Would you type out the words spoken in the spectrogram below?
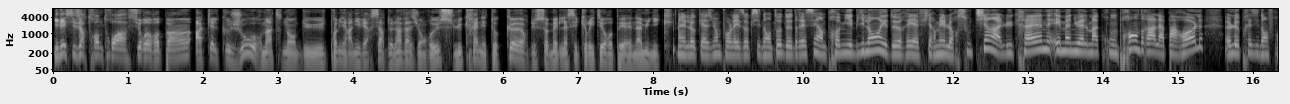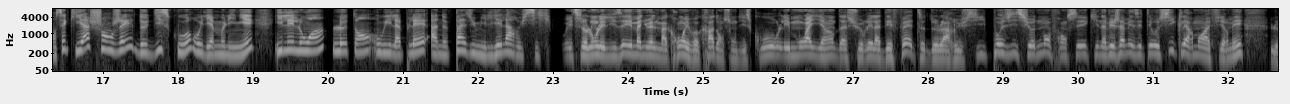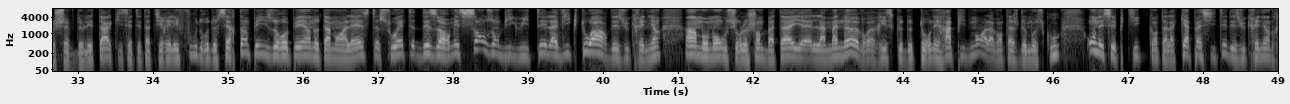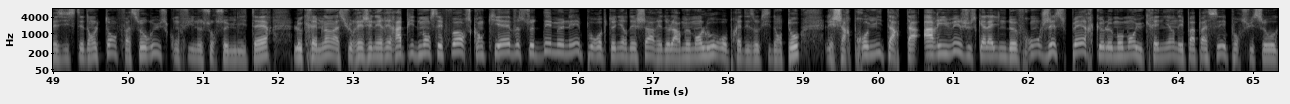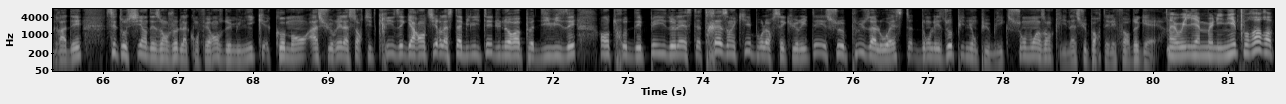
Il est 6h33 sur Europe 1. À quelques jours maintenant du premier anniversaire de l'invasion russe, l'Ukraine est au cœur du sommet de la sécurité européenne à Munich. L'occasion pour les Occidentaux de dresser un premier bilan et de réaffirmer leur soutien à l'Ukraine. Emmanuel Macron prendra la parole. Le président français qui a changé de discours, William Molinier. Il est loin le temps où il appelait à ne pas humilier la Russie. Oui, selon l'Élysée, Emmanuel Macron évoquera dans son discours les moyens d'assurer la défaite de la Russie, positionnement français qui n'avait jamais été aussi clairement affirmé. Le chef de l'État, qui s'était attiré les foudres de certains pays européens, notamment à l'Est, souhaite désormais sans ambiguïté la victoire des Ukrainiens, à un moment où sur le champ de bataille, la manœuvre risque de tourner rapidement à l'avantage de Moscou. On est sceptique quant à la capacité des Ukrainiens de résister dans le temps face aux Russes, confie une source militaire. Le Kremlin assure régénérer rapidement ses forces quand Kiev se démenait pour obtenir des chars et de l'armement lourd auprès des Occidentaux. Les chars promis tardent à arriver jusqu'à la ligne de front. J'espère que le moment ukrainien n'est pas passé, poursuit ce haut gradé. C'est aussi un des enjeux de la conférence de Munich. Comment assurer la sortie de crise et garantir la stabilité d'une Europe divisée entre des pays de l'Est très inquiets pour leur sécurité et ceux plus à l'Ouest dont les opinions publiques sont moins enclines à supporter l'effort de guerre? William Molinier pour Europe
